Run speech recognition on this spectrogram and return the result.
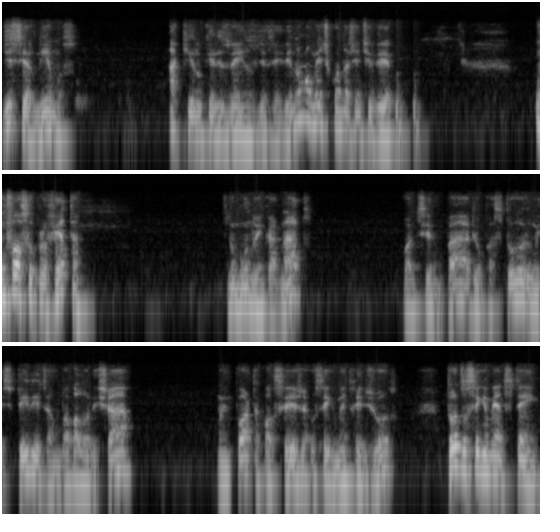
discernimos aquilo que eles vêm nos dizer. E normalmente quando a gente vê um falso profeta no mundo encarnado, Pode ser um padre, um pastor, um espírita, um babalorixá, não importa qual seja o segmento religioso. Todos os segmentos têm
